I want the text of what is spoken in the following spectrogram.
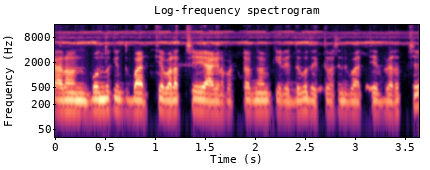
কারণ বন্ধু কিন্তু বাড়িতে বেড়াচ্ছে এই আগের পাটটা আমি কেটে দেবো, দেখতে পাচ্ছেন বাড়িতে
